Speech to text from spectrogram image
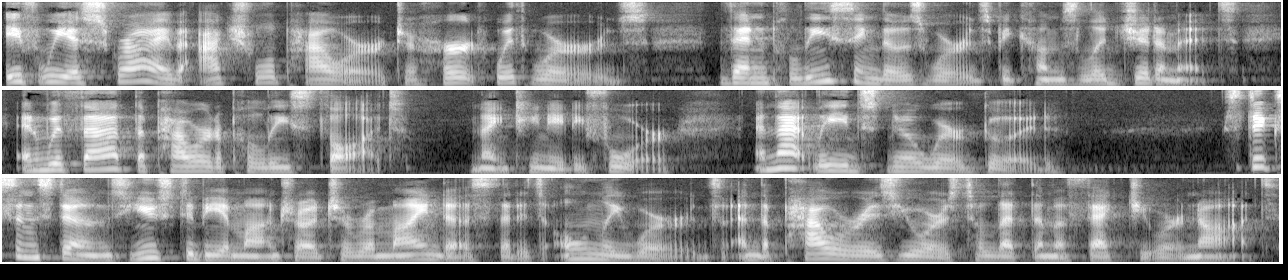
If we ascribe actual power to hurt with words, then policing those words becomes legitimate, and with that, the power to police thought, 1984, and that leads nowhere good. Sticks and stones used to be a mantra to remind us that it's only words, and the power is yours to let them affect you or not.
